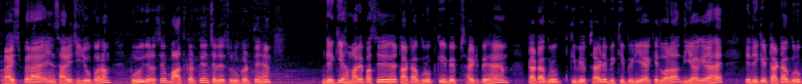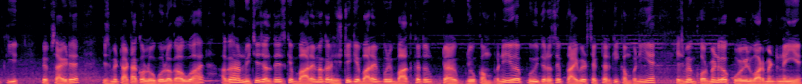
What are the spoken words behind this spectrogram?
प्राइस पर आया, इन सारी चीज़ों पर हम पूरी तरह से बात करते हैं। चलिए शुरू करते हैं। देखिए, हमारे पास ये है टाटा ग्रुप की वेबसाइट पे है हम। टाटा ग्रुप की वेबसाइट है, विकीपीडिया के द्वारा दिया गया है। ये देखिए, टाटा ग्रुप की वेबसाइट है, जिसमें टाटा का लोगो लगा हुआ है। अगर हम नीचे चलते हैं, इसके बारे में अगर हिस्ट्री के बारे में पूरी बात करें तो जो कंपनी है, पूरी तरह से प्राइवेट सेक्टर की कंपनी है। इसमें गवर्नमेंट का कोई इन्वायरमेंट नहीं है।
